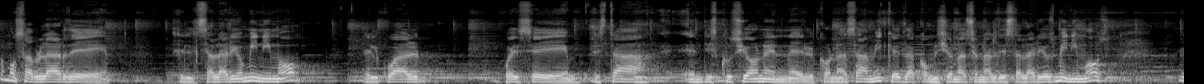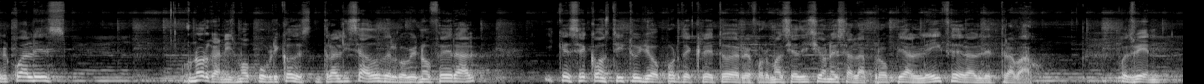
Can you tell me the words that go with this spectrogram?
Vamos a hablar de el salario mínimo, el cual pues eh, está en discusión en el CONASAMI, que es la Comisión Nacional de Salarios Mínimos, el cual es un organismo público descentralizado del gobierno federal y que se constituyó por decreto de reformas y adiciones a la propia Ley Federal del Trabajo. Pues bien,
